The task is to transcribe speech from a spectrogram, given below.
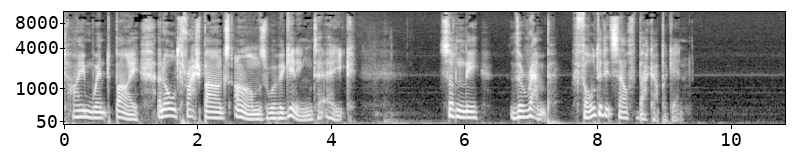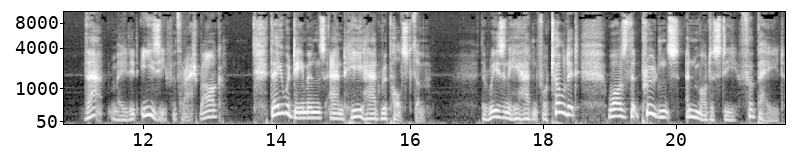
time went by and old Thrashbarg's arms were beginning to ache. Suddenly, the ramp folded itself back up again. That made it easy for Thrashbarg. They were demons, and he had repulsed them. The reason he hadn't foretold it was that prudence and modesty forbade.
